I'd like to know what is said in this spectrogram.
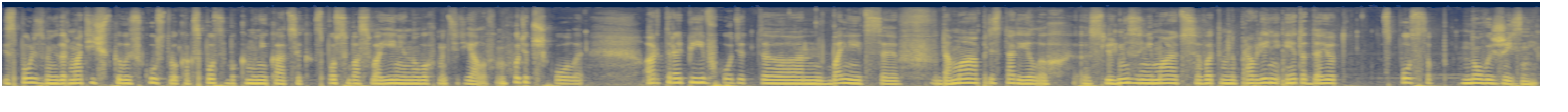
использования драматического искусства как способа коммуникации, как способа освоения новых материалов. Он входит в школы. Арт-терапия входит э, в больницы, в дома престарелых. Э, с людьми занимаются в этом направлении, и это дает способ новой жизни.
